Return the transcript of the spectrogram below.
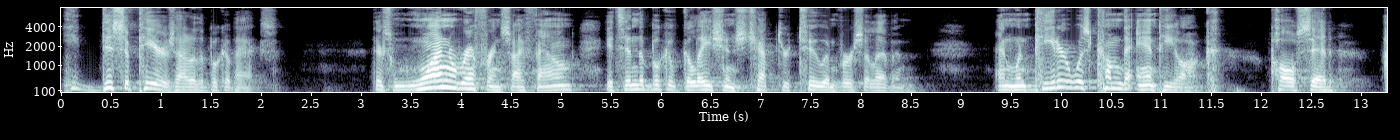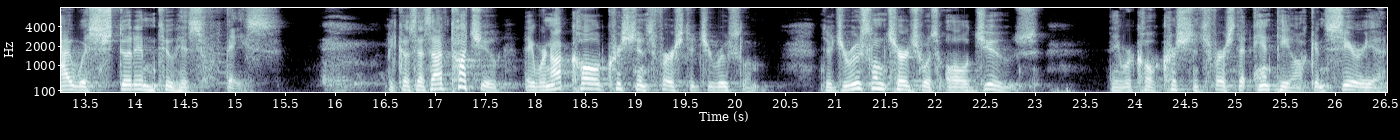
He disappears out of the book of Acts. There's one reference I found. It's in the book of Galatians, chapter 2 and verse 11. And when Peter was come to Antioch, Paul said, I withstood him to his face. Because as I've taught you, they were not called Christians first at Jerusalem. The Jerusalem church was all Jews. They were called Christians first at Antioch in Syria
